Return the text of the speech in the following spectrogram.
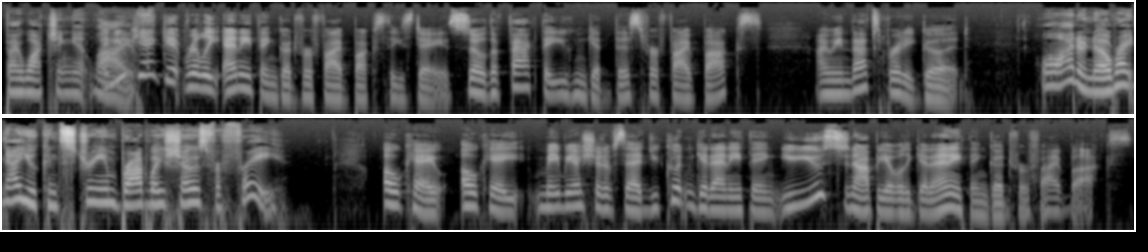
by watching it live. And you can't get really anything good for five bucks these days. So the fact that you can get this for five bucks, I mean, that's pretty good. well, I don't know. Right now, you can stream Broadway shows for free. Okay, okay. Maybe I should have said you couldn't get anything. You used to not be able to get anything good for five bucks.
